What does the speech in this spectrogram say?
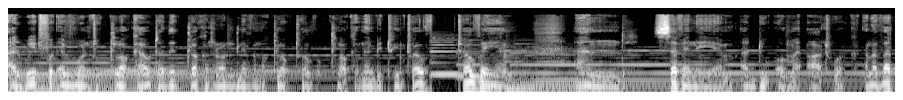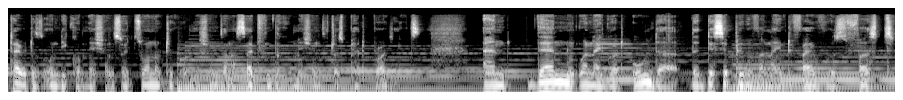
I'd wait for everyone to clock out and they'd clock out around 11 o'clock, 12 o'clock, and then between 12, 12 a.m. and 7 a.m., I'd do all my artwork. And at that time, it was only commissions, so it's one or two commissions, and aside from the commissions, it was pet projects. And then when I got older, the discipline of a 9 to 5 was first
